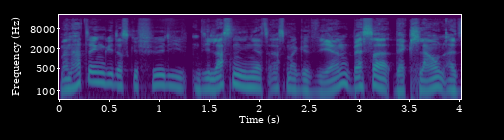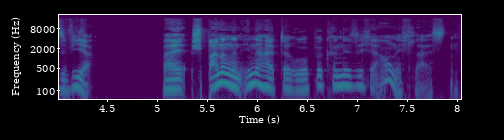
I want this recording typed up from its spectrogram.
Man hat irgendwie das Gefühl, die, die lassen ihn jetzt erstmal gewähren. Besser der Clown als wir. Weil Spannungen innerhalb der Gruppe können die sich ja auch nicht leisten.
